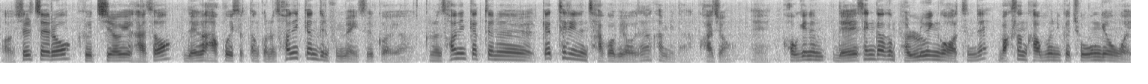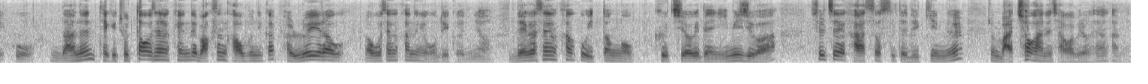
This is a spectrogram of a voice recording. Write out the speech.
어, 실제로 그 지역에 가서 내가 갖고 있었던 그런 선입견들이 분명히 있을 거예요. 그런 선입견들을 깨트리는 작업이라고 생각합니다. 과정. 예. 거기는 내 생각은 별로인 것 같은데 막상 가보니까 좋은 경우가 있고 나는 되게 좋다고 생각했는데 막상 가보니까 별로이라고 라고 생각하는 경우도 있거든요. 내가 생각하고 있던 것, 그 지역에 대한 이미지와 실제 갔었을 때 느낌을 좀 맞춰가는 작업이라고 생각합니다.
